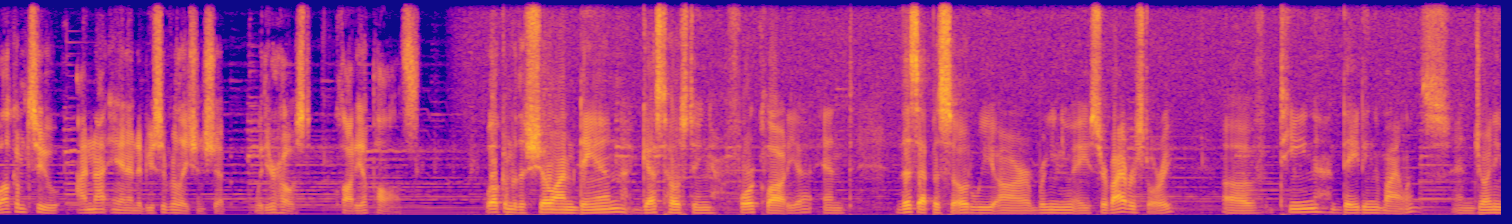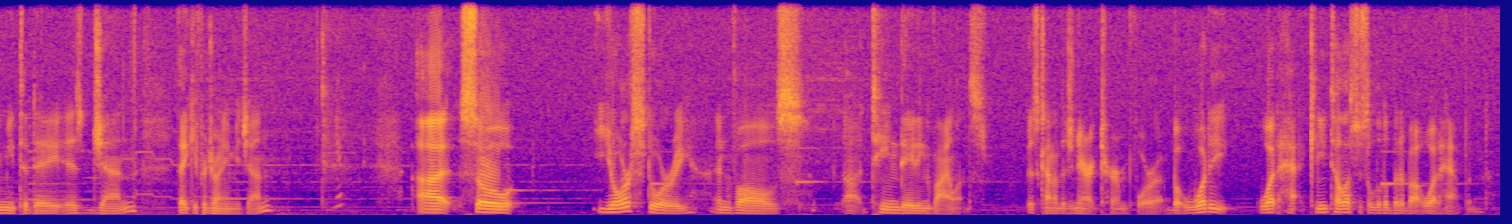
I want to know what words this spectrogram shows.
Welcome to I'm Not in an Abusive Relationship with your host, Claudia Pauls. Welcome to the show. I'm Dan, guest hosting for Claudia. And this episode, we are bringing you a survivor story of teen dating violence. And joining me today is Jen. Thank you for joining me, Jen. Uh, so, your story involves uh, teen dating violence. Is kind of the generic term for it. But what do you, what ha- can you tell us just a little bit about what happened?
